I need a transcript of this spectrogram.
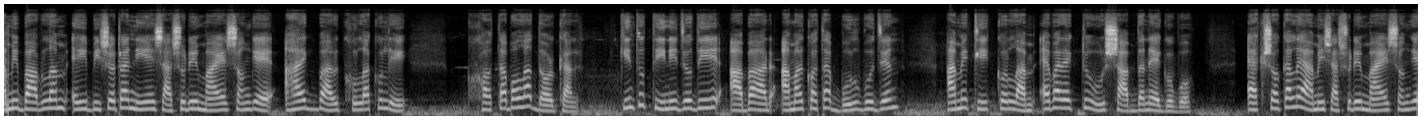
আমি ভাবলাম এই বিষয়টা নিয়ে শাশুড়ি মায়ের সঙ্গে আরেকবার খোলাখুলি কথা বলা দরকার। কিন্তু তিনি যদি আবার আমার কথা ভুল বুঝেন, আমি ঠিক করলাম, এবার একটু সাবধানে এগোবো। এক সকালে আমি শাশুড়ি মায়ের সঙ্গে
